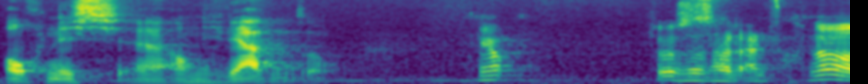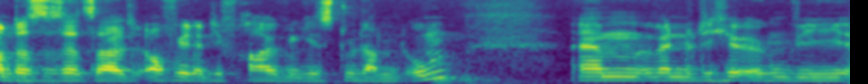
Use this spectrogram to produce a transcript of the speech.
auch nicht, äh, auch nicht werden. So. Ja. So ist es halt einfach. Ne? Und das ist jetzt halt auch wieder die Frage, wie gehst du damit um? Ähm, wenn du dich hier irgendwie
